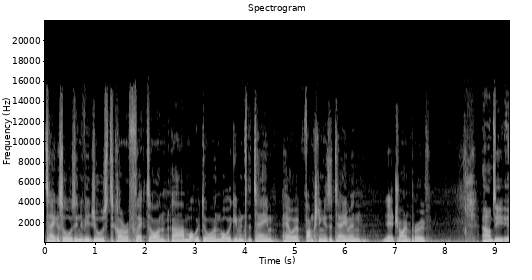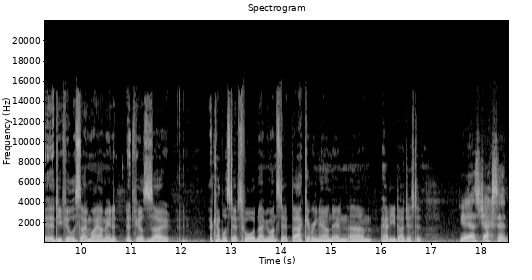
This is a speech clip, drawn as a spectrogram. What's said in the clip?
take us all as individuals to kind of reflect on um, what we're doing, what we're giving to the team, how we're functioning as a team, and yeah, try and improve. Harmsy, uh, do you feel the same way? I mean, it, it feels as though a couple of steps forward, maybe one step back every now and then. Um, how do you digest it? Yeah, as Jack said,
